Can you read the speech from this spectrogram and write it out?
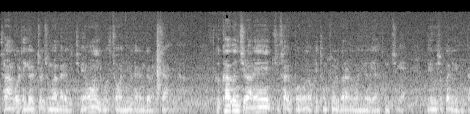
상골 대결절 중간면에 붙으며 이곳에서 원인이 가장 잘 발생합니다. 극하근 질환의 주사요법은 어깨 통증을 유발하는 원인에 의한 통증에 매우 효과적입니다.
